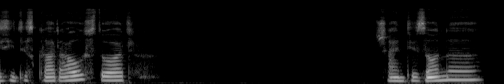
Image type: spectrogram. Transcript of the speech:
sieht es gerade aus dort? Scheint die Sonne?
